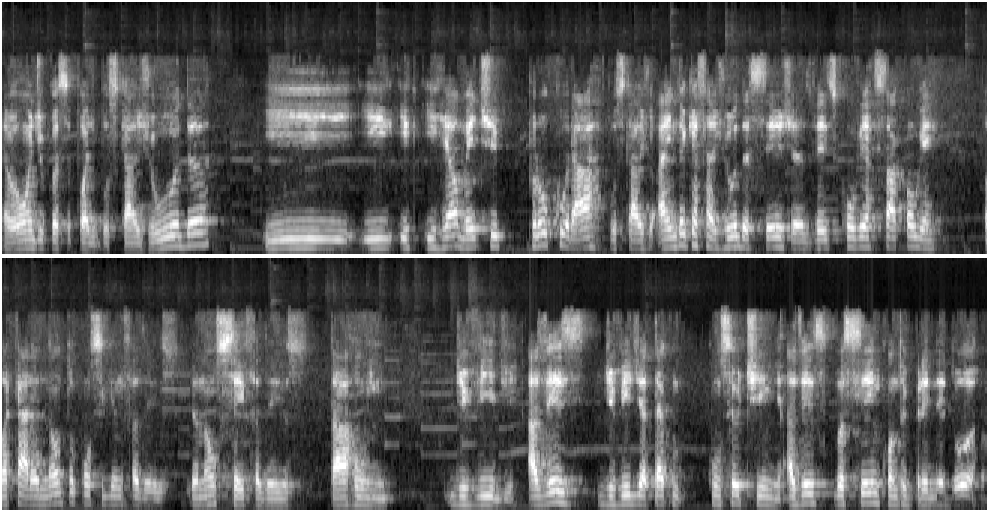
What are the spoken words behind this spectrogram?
é onde você pode buscar ajuda e, e, e realmente procurar buscar ajuda, ainda que essa ajuda seja, às vezes, conversar com alguém. Falar, cara, eu não estou conseguindo fazer isso, eu não sei fazer isso, tá ruim. Divide. Às vezes, divide até com o seu time. Às vezes, você, enquanto empreendedor,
